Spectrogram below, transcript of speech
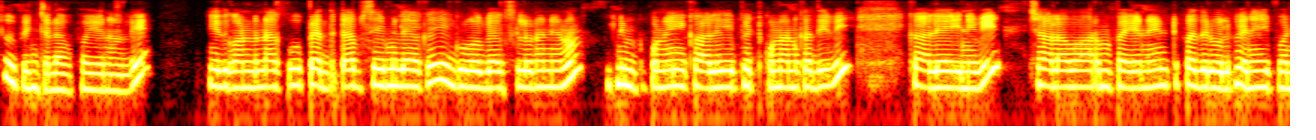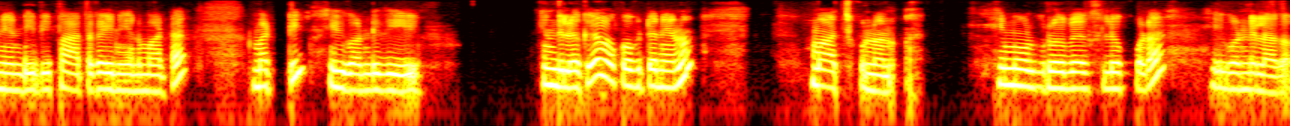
చూపించలేకపోయానండి. ఇదిగోండి నాకు పెద్ద టబ్స్ ఏమీ లేక ఈ గ్రో బ్యాగ్స్లోనే నేను నింపుకుని ఖాళీ పెట్టుకున్నాను కదా ఇవి. ఖాళీ అయినవి. చాలా వారం పైన ఏంటి పది రోజుల పైన అయిపోయినాయండి ఇవి పాతగా అయినాయి అనమాట మట్టి ఇదిగోండి ఇది ఇందులోకి ఒక్కొక్కటి నేను మార్చుకున్నాను. ఈ మూడు గ్రో బ్యాగ్స్లో కూడా ఇవ్వండి ఇలాగా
